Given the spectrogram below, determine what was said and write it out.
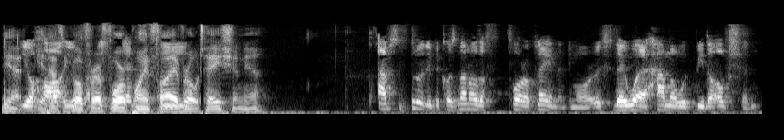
Yeah, you have to go for a 4.5 rotation. Yeah. Absolutely, because none of the four are playing anymore. If they were, Hamer would be the option,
